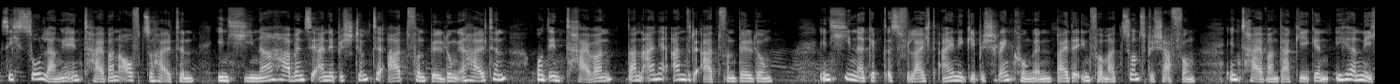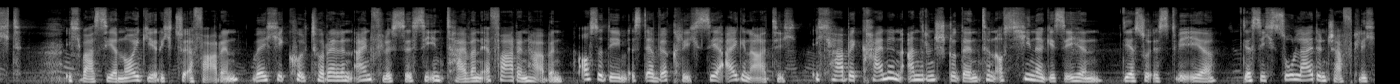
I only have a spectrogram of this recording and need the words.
sich so lange in Taiwan aufzuhalten. In China haben sie eine bestimmte Art von Bildung erhalten und in Taiwan dann eine andere Art von Bildung. In China gibt es vielleicht einige Beschränkungen bei der Informationsbeschaffung, in Taiwan dagegen eher nicht. Ich war sehr neugierig zu erfahren, welche kulturellen Einflüsse sie in Taiwan erfahren haben. Außerdem ist er wirklich sehr eigenartig. Ich habe keinen anderen Studenten aus China gesehen, der so ist wie er der sich so leidenschaftlich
